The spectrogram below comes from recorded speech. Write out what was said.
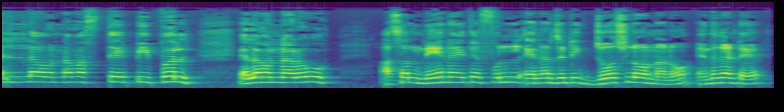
హలో నమస్తే పీపుల్. ఎలా ఉన్నారు? అసలు నేనైతే ఫుల్ ఎనర్జెటిక్ జోష్లో ఉన్నాను. ఎందుకంటే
